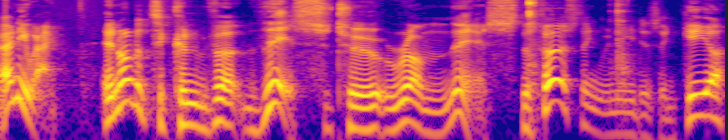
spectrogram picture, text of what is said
Anyway, in order to convert this to run this, the first thing we need is a gear,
